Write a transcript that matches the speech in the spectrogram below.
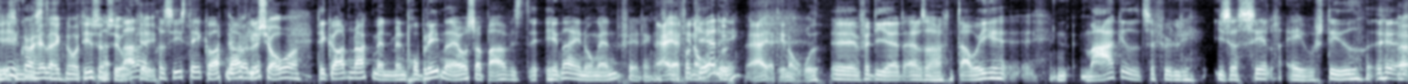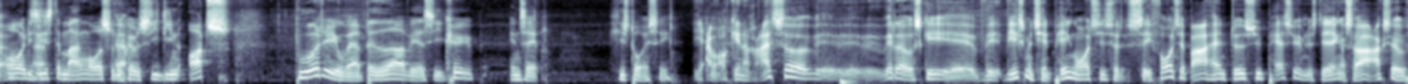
ja, Det gør heller ikke noget, det er sådan set okay. Nej, præcis, det er godt det nok. Det er lidt sjovere. Det er godt nok, men, men problemet er jo så bare, hvis det ender i nogle anbefalinger. Ja, ja, det er forkert, ikke? Ja, ja, det er noget øh, Fordi at, altså, der er jo ikke... Markedet selvfølgelig i sig selv er jo steget ja, over de ja. sidste mange år, så ja. du kan jo sige, at dine odds burde jo være bedre ved at sige køb end selv historisk set. Ja, og generelt så vil, vil der jo ske, øh, vil virksomheden tjene penge over tid, så, så i forhold til bare at have en dødssyg passiv investering, så er aktier jo,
